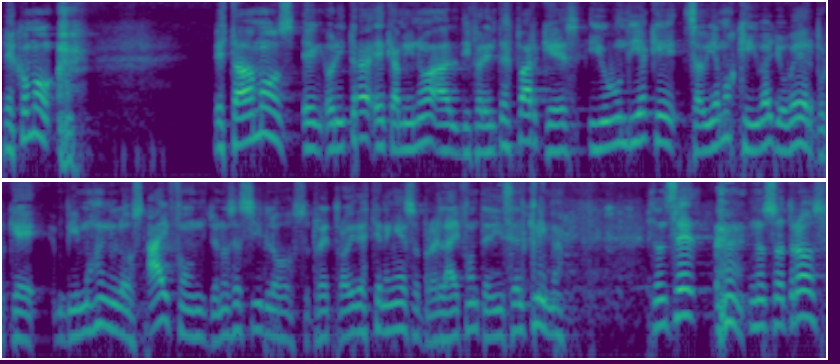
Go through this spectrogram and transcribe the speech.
Es como Estábamos ahorita en camino a diferentes parques y hubo un día que sabíamos que iba a llover porque vimos en los iPhones, yo no sé si los retroides tienen eso, pero el iPhone te dice el clima. Entonces nosotros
